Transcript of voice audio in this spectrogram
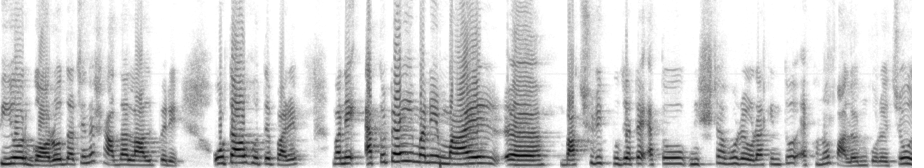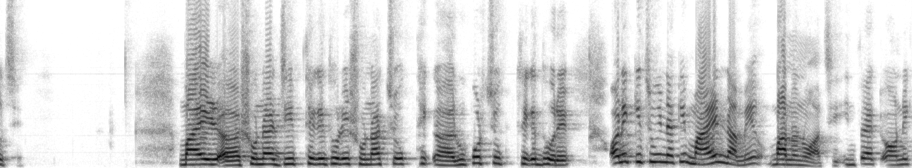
পিওর গরদ আছে না, সাদা লাল পেরে, ওটাও হতে পারে। মানে এতটাই মানে মায়ের বাৎসরিক পূজাটা এত নিষ্ঠা ভরে ওরা কিন্তু এখনও পালন করে চলছে। মায়ের সোনার জিভ থেকে ধরে, সোনার চোখ থেকে রূপোর চোখ থেকে ধরে অনেক কিছুই নাকি মায়ের নামে বানানো আছে। ইনফ্যাক্ট অনেক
